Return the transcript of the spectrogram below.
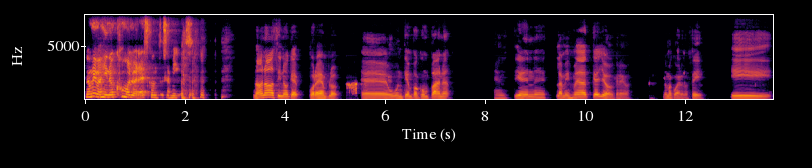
No me imagino cómo lo harás con tus amigos. no, no, sino que, por ejemplo, eh, hubo un tiempo con un pana, él tiene la misma edad que yo, creo. No me acuerdo, sí. Y,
